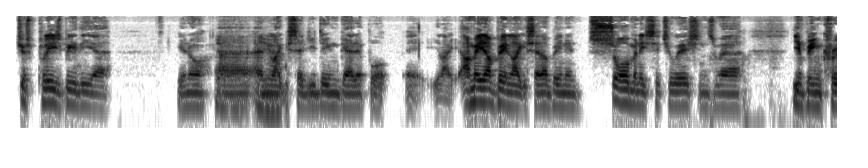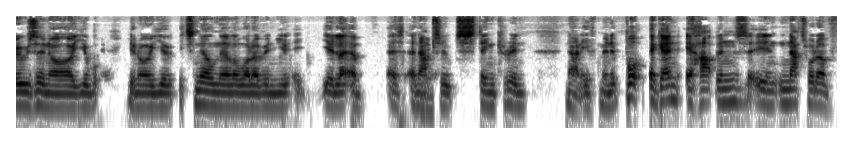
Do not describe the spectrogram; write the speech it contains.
just please be the, uh, you know. Yeah, uh, and yeah. like you said, you didn't get it, but uh, like I mean, I've been like you said, I've been in so many situations where you've been cruising or you you know you it's nil nil or whatever, and you you let a, a, an absolute stinker in 90th minute. But again, it happens, and that's what I've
